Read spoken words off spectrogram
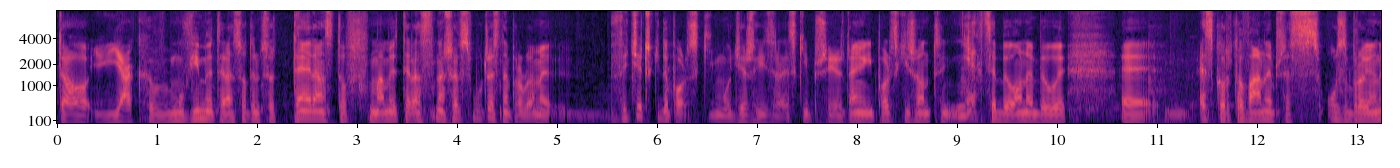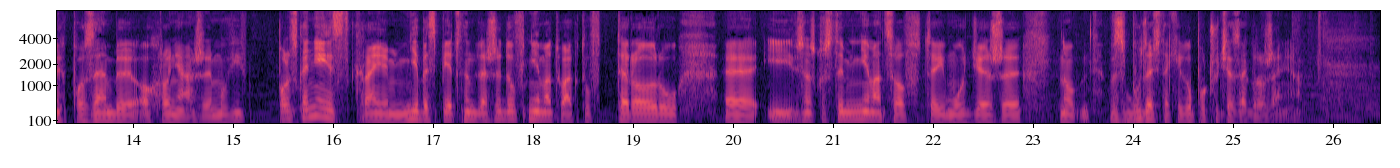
To jak mówimy teraz o tym, co teraz, to mamy teraz nasze współczesne problemy wycieczki do Polski młodzieży izraelskiej przyjeżdżają i polski rząd nie chce, by one były e, eskortowane przez uzbrojonych po zęby ochroniarzy. Mówi, Polska nie jest krajem niebezpiecznym dla Żydów, nie ma tu aktów terroru e, i w związku z tym nie ma co w tej młodzieży no, wzbudzać takiego poczucia zagrożenia.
